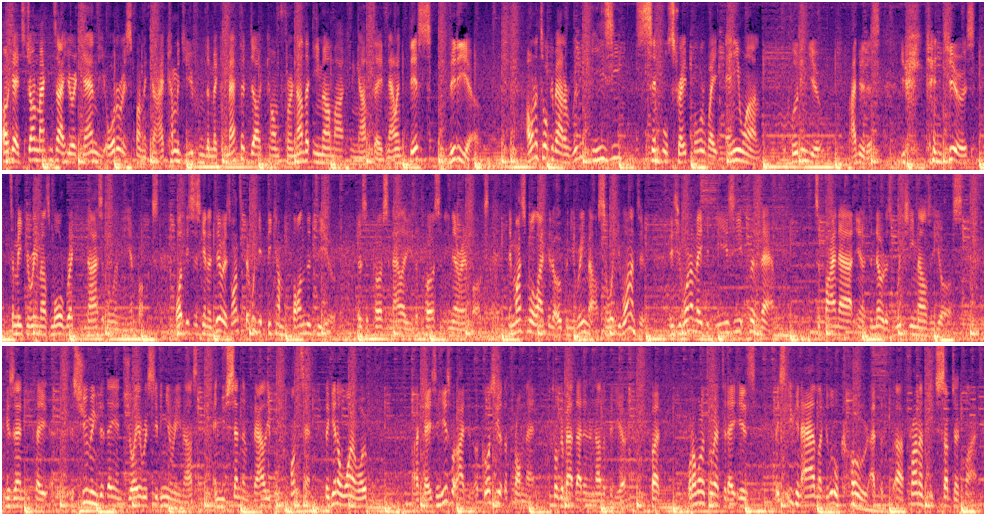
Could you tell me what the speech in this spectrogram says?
Okay, it's John McIntyre here again, the autoresponder guy, coming to you from the McMethod.com for another email marketing update. Now, in this video, I want to talk about a really easy, simple, straightforward way anyone, including you, I do this, you can use to make your emails more recognizable in the inbox. What this is going to do is once people get, become bonded to you as a personality, as a person in their inbox, they're much more likely to open your emails. So what you want to do is you want to make it easy for them to find out, you know, to notice which emails are yours. Because then if they, assuming that they enjoy receiving your emails and you send them valuable content, they're to want to open. Okay, so here's what I do. Of course, you got the from there. I'll talk about that in another video. But what I want to talk about today is basically you can add like a little code at the uh, front of each subject line.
